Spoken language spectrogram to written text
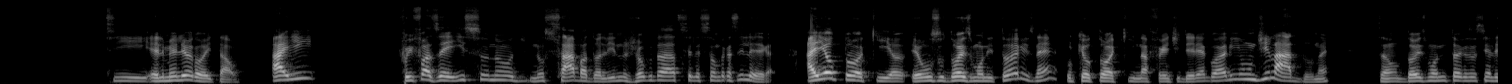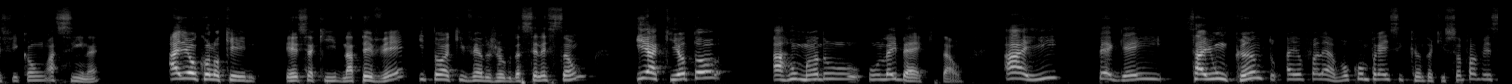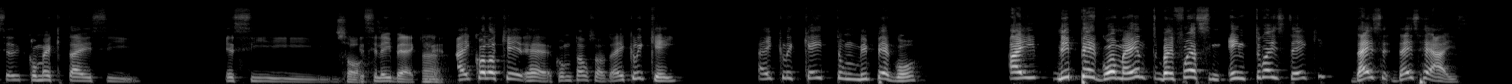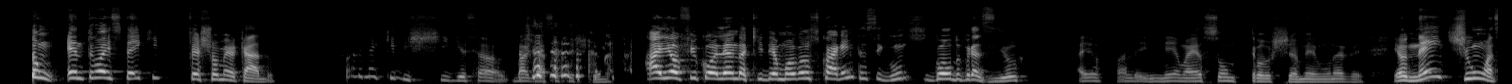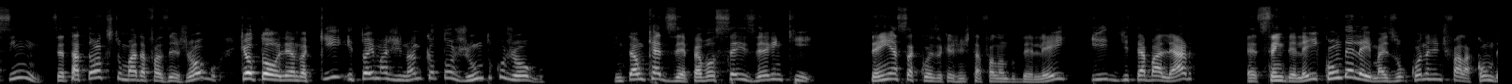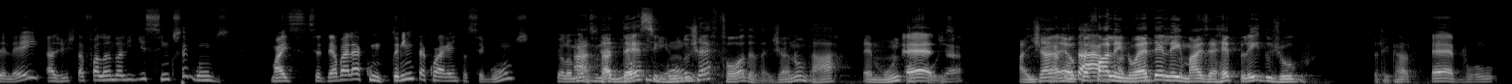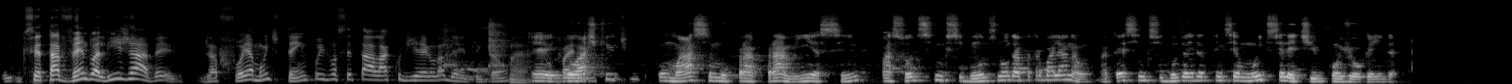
se ele melhorou e tal. Aí fui fazer isso no, no sábado ali no jogo da seleção brasileira. Aí eu tô aqui, eu, eu, uso dois monitores, né? O que eu tô aqui na frente dele agora e um de lado, né? Então, dois monitores assim, eles ficam assim, né? Aí eu coloquei esse aqui na TV e tô aqui vendo o jogo da seleção e aqui eu tô arrumando o, o layback e tal. Aí peguei, saiu um canto, aí eu falei, ah, vou comprar esse canto aqui só para ver se, como é que tá esse esse Soft. esse layback, né? Ah. Aí coloquei, é, como tá o salto. Aí cliquei. Aí cliquei, tum, me pegou. Aí me pegou, mas, ent... mas foi assim, entrou a stake, 10, 10 reais. Tum, entrou a stake, fechou o mercado. Falei, mas que bexiga essa bagaça fechou. Aí eu fico olhando aqui, demorou uns 40 segundos, gol do Brasil. Aí eu falei, meu, mas eu sou um trouxa mesmo, né, velho? Eu nem tchum assim, você tá tão acostumado a fazer jogo que eu tô olhando aqui e tô imaginando que eu tô junto com o jogo. Então, quer dizer, para vocês verem que tem essa coisa que a gente tá falando do delay e de trabalhar é, sem delay e com delay. Mas quando a gente fala com delay, a gente tá falando ali de 5 segundos. Mas você trabalhar com 30, 40 segundos, pelo ah, menos ah, até 10 opinião, segundos já é foda, velho. Já não dá. É muita é, coisa. Já. Aí já, é o que eu falei, não é delay mais, é replay do jogo. Tá ligado? É, o, o que você tá vendo ali já, velho, já foi há muito tempo e você tá lá com o dinheiro lá dentro. Então, é, é eu acho que o máximo para mim, assim, passou de 5 segundos, não dá para trabalhar, não. Até 5 segundos ainda tem que ser muito seletivo com o jogo ainda.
